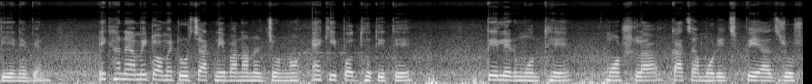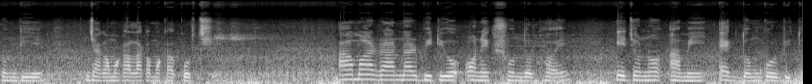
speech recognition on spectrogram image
দিয়ে নেবেন। এখানে আমি টমেটোর চাটনি বানানোর জন্য একই পদ্ধতিতে তেলের মধ্যে মশলা কাঁচামরিচ পেঁয়াজ, রসুন দিয়ে জাগামাকা, লাগামাকা করছি। আমার রান্নার ভিডিও অনেক সুন্দর হয়, এজন্য আমি একদম গর্বিত।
